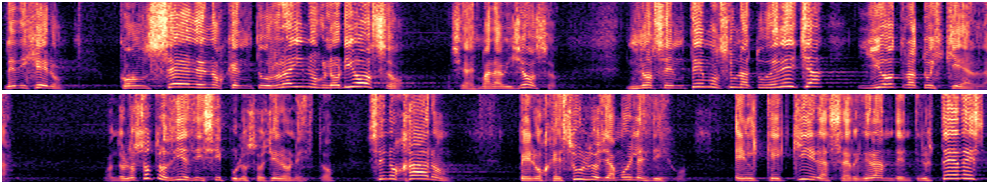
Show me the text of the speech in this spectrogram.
Le dijeron, concédenos que en tu reino glorioso, o sea, es maravilloso, nos sentemos una a tu derecha y otra a tu izquierda. Cuando los otros diez discípulos oyeron esto, se enojaron, pero Jesús los llamó y les dijo, el que quiera ser grande entre ustedes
